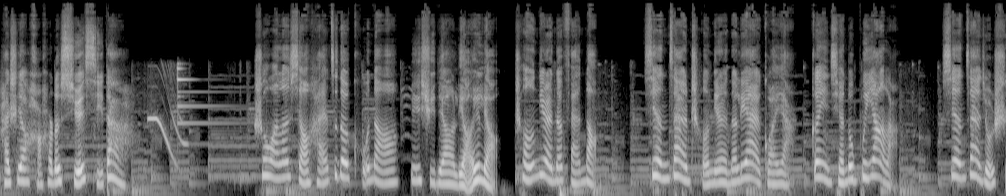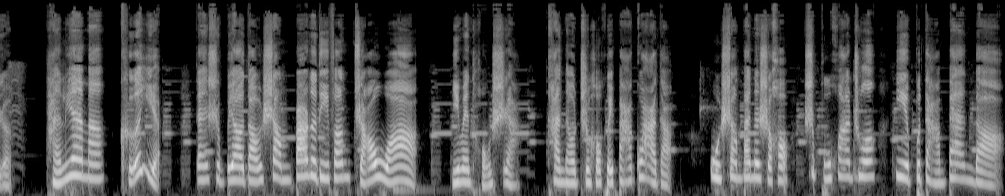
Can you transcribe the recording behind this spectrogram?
还是要好好的学习的。说完了小孩子的苦恼，必须得要聊一聊成年人的烦恼。现在成年人的恋爱观呀。跟以前都不一样了，现在就是谈恋爱吗？可以，但是不要到上班的地方找我，因为同事啊看到之后会八卦的。我上班的时候是不化妆也不打扮的。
